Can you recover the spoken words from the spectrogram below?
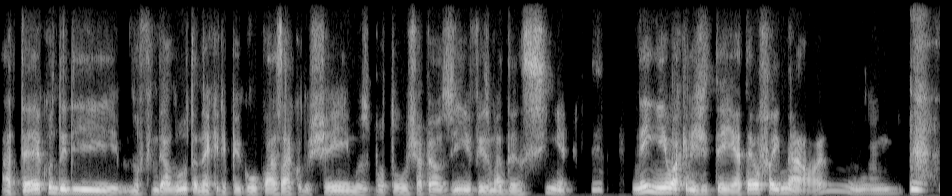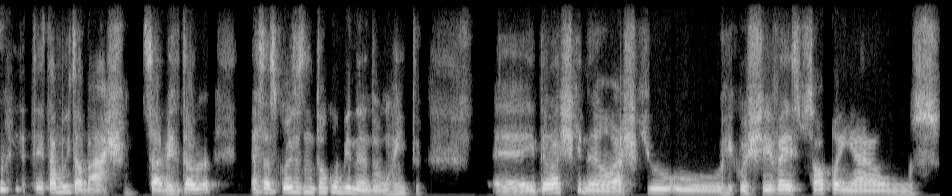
Até quando ele, no fim da luta, né, que ele pegou o casaco do Sheamus, botou o chapéuzinho, fez uma dancinha, nem eu acreditei. Até eu falei, não, ele tá muito abaixo, sabe? Então, essas coisas não estão combinando muito. É, então eu acho que não, acho que o, o Ricochet vai só apanhar uns,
